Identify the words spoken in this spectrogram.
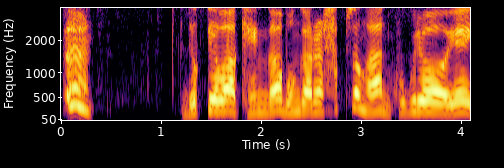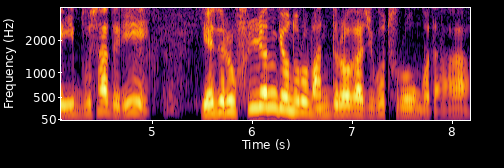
늑대와 갱과 뭔가를 합성한 고구려의 이 무사들이 얘들을 훈련견으로 만들어 가지고 들어온 거다.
